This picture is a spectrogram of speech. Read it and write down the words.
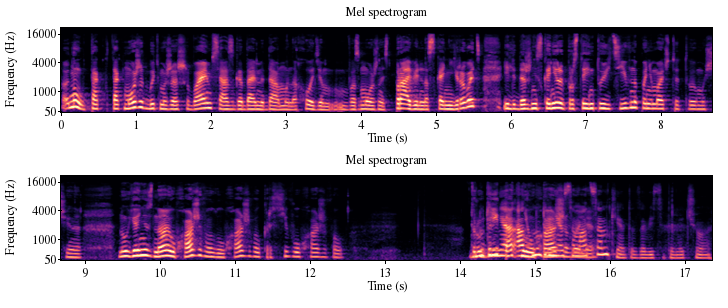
Ну, так, так может быть, мы же ошибаемся, а с годами, да, мы находим возможность правильно сканировать, или даже не сканировать, просто интуитивно понимать, что это твой мужчина. Ну, я не знаю, ухаживал, ухаживал, красиво ухаживал. Другие так не от ухаживали. самооценки это зависит или что?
